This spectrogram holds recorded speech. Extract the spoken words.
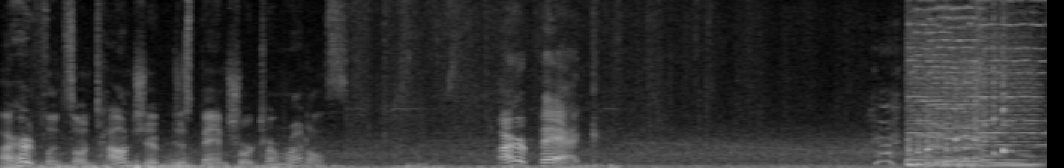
I heard Flintstone Township just banned short-term rentals. RPAC.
